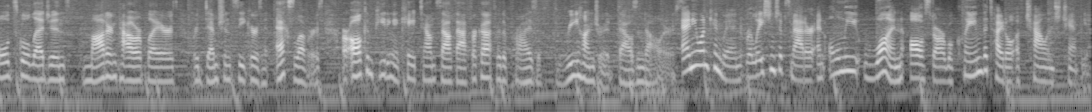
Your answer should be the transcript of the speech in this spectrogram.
Old school legends, modern power players, redemption seekers, and ex lovers are all competing in Cape Town, South Africa for the prize of $300,000. Anyone can win, relationships matter, and only one All Star will claim the title of Challenge Champion.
